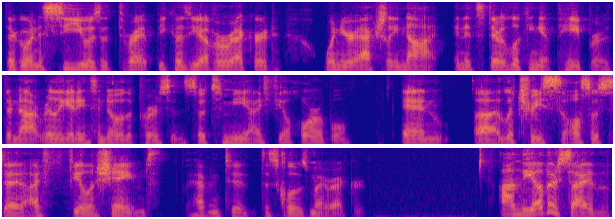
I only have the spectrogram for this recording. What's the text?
They're going to see you as a threat because you have a record when you're actually not. And it's they're looking at paper. They're not really getting to know the person. So to me, I feel horrible. And uh, Latrice also said, I feel ashamed having to disclose my record. On the other side,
